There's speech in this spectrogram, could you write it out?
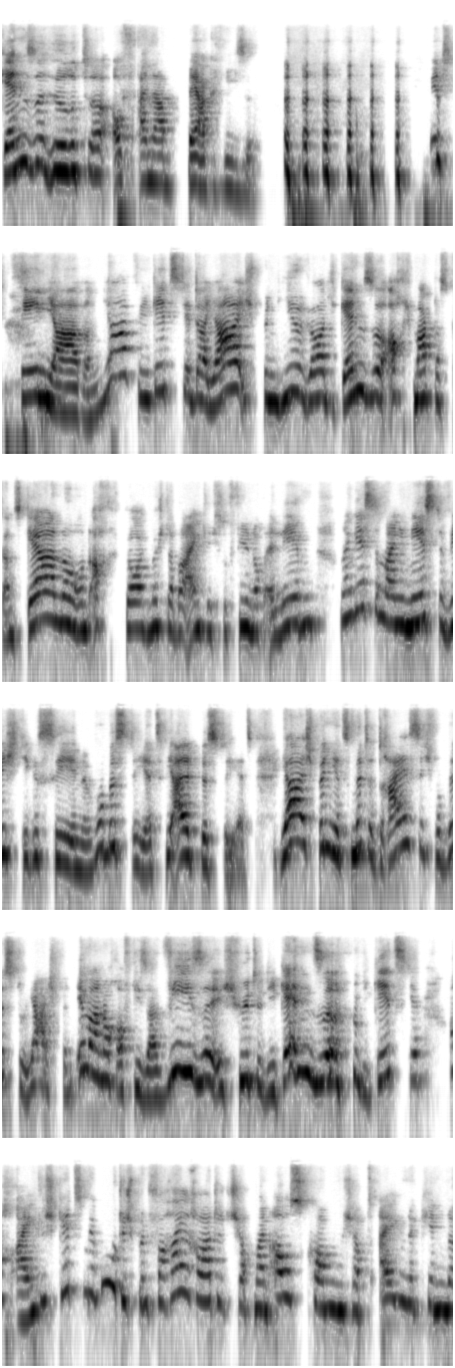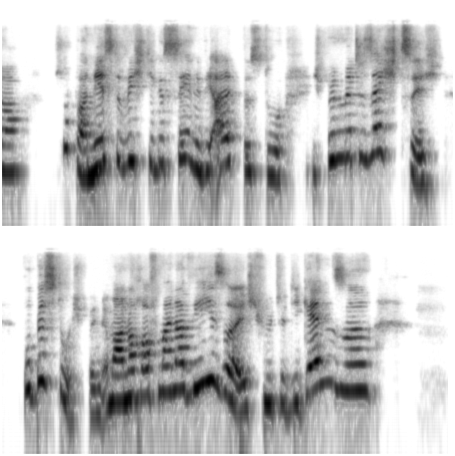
Gänsehirte auf einer Bergwiese. Mit zehn Jahren. Ja, wie geht's dir da? Ja, ich bin hier, ja, die Gänse, ach, ich mag das ganz gerne und ach, ja, ich möchte aber eigentlich so viel noch erleben. Und dann gehst du mal in die nächste wichtige Szene. Wo bist du jetzt? Wie alt bist du jetzt? Ja, ich bin jetzt Mitte 30. Wo bist du? Ja, ich bin immer noch auf dieser Wiese. Ich hüte die Gänse. Wie geht's dir? Ach, eigentlich geht's mir gut. Ich bin verheiratet. Ich habe mein Auskommen. Ich habe eigene Kinder. Super, nächste wichtige Szene. Wie alt bist du? Ich bin Mitte 60. Wo bist du? Ich bin immer noch auf meiner Wiese. Ich hüte die Gänse.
